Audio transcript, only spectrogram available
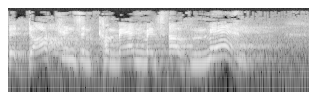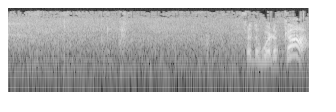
the doctrines and commandments of men for the Word of God.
